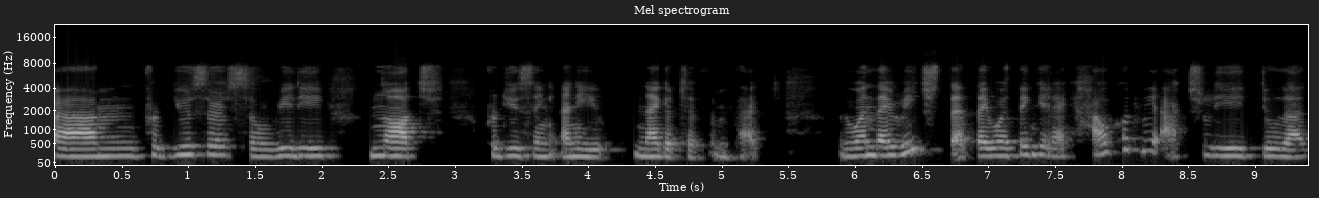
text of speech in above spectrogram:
um, producer. So, really not producing any negative impact. When they reached that, they were thinking, like, how could we actually do that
